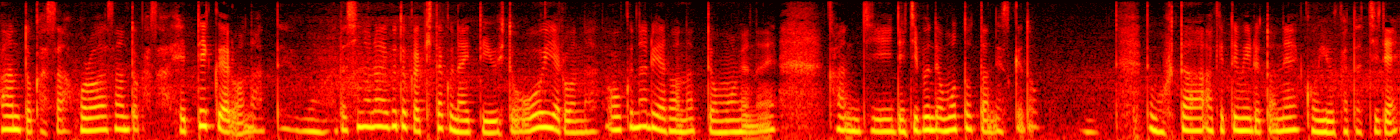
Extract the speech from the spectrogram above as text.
ファンとかさフォロワーさんとかさ減っていくやろうなってもう私のライブとか来たくないっていう人多いやろうな。多くなるやろうなって思うようなね感じで自分で思っとったんですけど、うん、でも蓋開けてみるとねこういう形で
